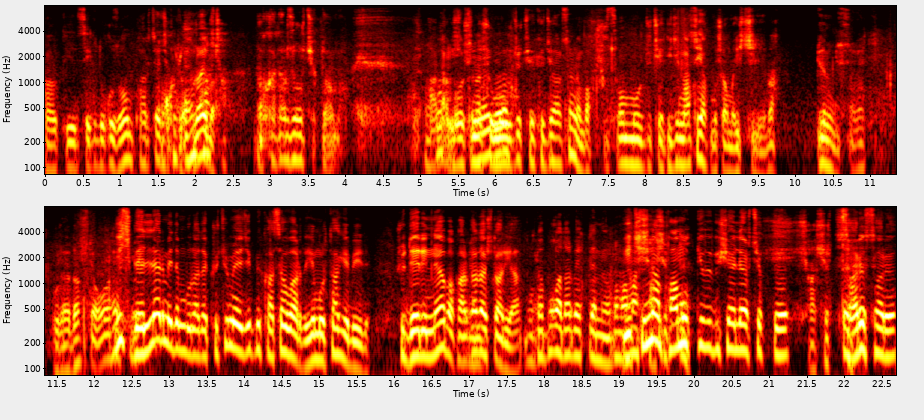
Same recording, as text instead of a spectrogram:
6, 7, 8, 9, 10 parça 9 çıktı. 10 Şuraya bak. parça. Ne kadar zor çıktı ama. Adam bak, boşuna şu murcu çekici alsana. Bak şu son murcu çekici nasıl yapmış ama işçiliği bak. Dümdüz. Evet. Burada. İşte o Hiç bellermedim burada. Küçümeyecek bir kasa vardı. Yumurta gibiydi. Şu derinliğe bak arkadaşlar ya. Burada bu kadar beklemiyordum ama İçinden şaşırttı. pamuk gibi bir şeyler çıktı. Şaşırttı. Sarı sarı.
